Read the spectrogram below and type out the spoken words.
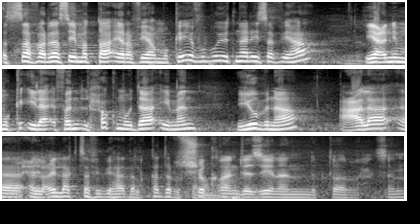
السفر. لا سيما الطائرة فيها مكيف وبيوتنا ليس فيها يعني مك... إلى فالحكم دائما يبنى على آه، العلة أكتفي بهذا القدر. شكرا جزيلا دكتور حسن.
